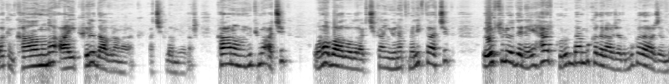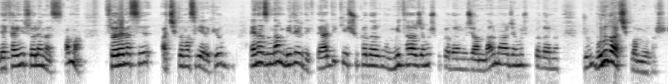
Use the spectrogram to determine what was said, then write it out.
Bakın kanuna aykırı davranarak açıklamıyorlar. Kanunun hükmü açık. Ona bağlı olarak çıkan yönetmelik de açık. Örtülü ödeneği her kurum ben bu kadar harcadım, bu kadar harcadım detayını söylemez. Ama söylemesi, açıklaması gerekiyor. En azından bilirdik. Derdik ki şu kadarını MİT harcamış, bu kadarını jandarma harcamış, bu kadarını. Bunu da açıklamıyorlar.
